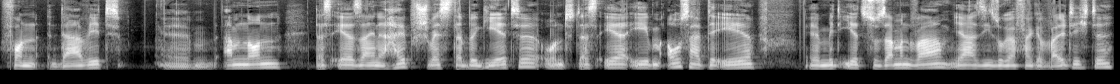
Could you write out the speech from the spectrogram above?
von David, äh, Amnon, dass er seine Halbschwester begehrte und dass er eben außerhalb der Ehe äh, mit ihr zusammen war, ja, sie sogar vergewaltigte.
